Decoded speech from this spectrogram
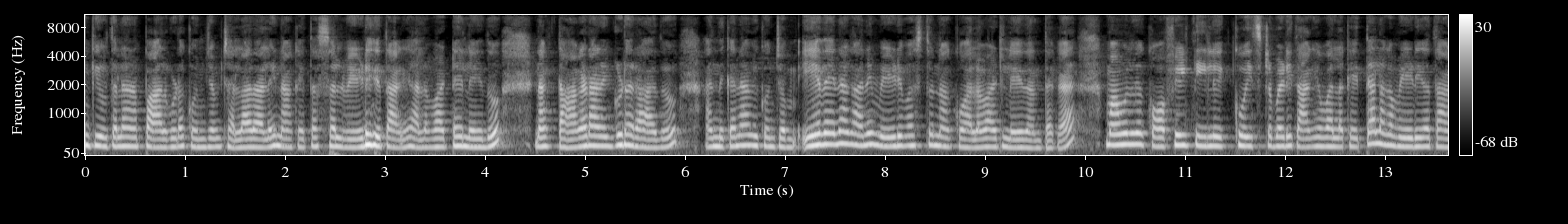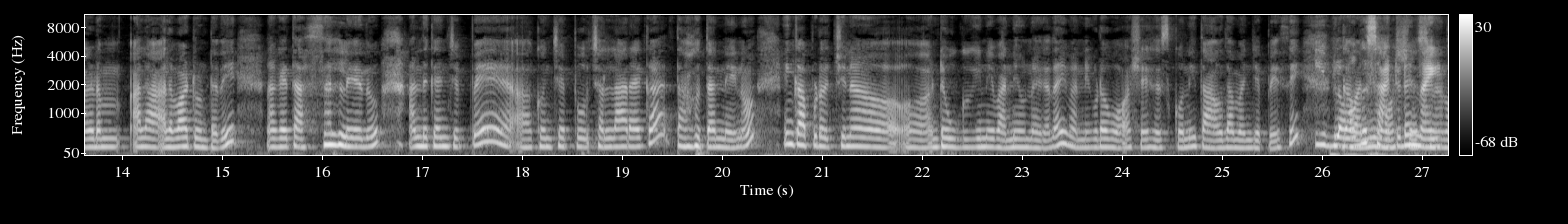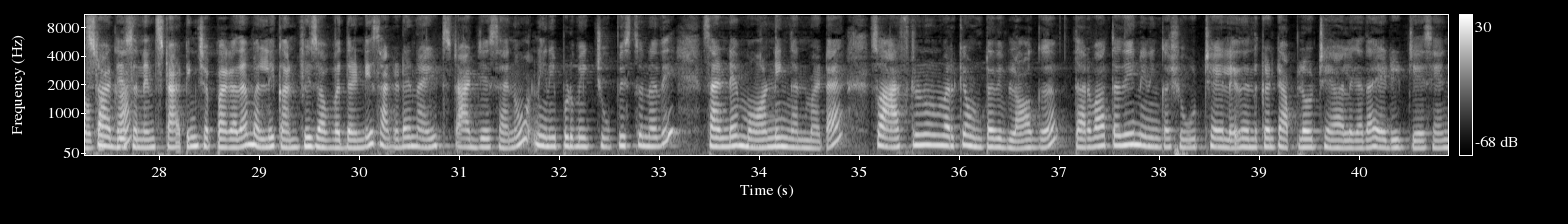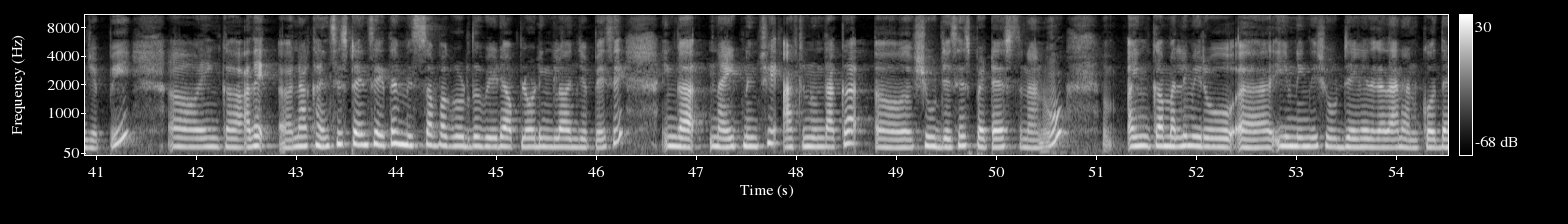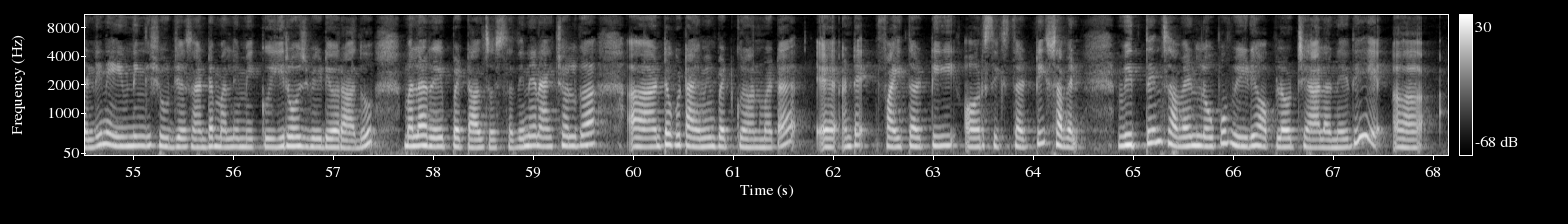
ఇంక యువతల పాలు కూడా కొంచెం చల్లారాలి. నాకైతే అస్సలు వేడిగా తాగే అలవాటే లేదు. నాకు తాగడానికి కూడా రాదు. అందుకని అవి కొంచెం ఏదైనా కానీ వేడి వస్తువు నాకు అలవాటు లేదు అంతగా. మామూలుగా కాఫీ టీలు ఎక్కువ ఇష్టపడి తాగే వాళ్ళకైతే అలాగ వేడిగా తాగడం అలా అలవాటు ఉంటుంది. నాకైతే అస్సలు లేదు. అందుకని చెప్పి కొంచెంసేపు చల్లారాక తాగుతాను నేను. ఇంకా అప్పుడు వచ్చిన అంటే ఉగ్గు గిన్నె ఇవన్నీ ఉన్నాయి కదా ఇవన్నీ కూడా వాష్ చేసేసుకొని తాగుదామని చెప్పేసి ఈ బ్లాగ్ సాటర్డే నైట్ స్టార్ట్. చేశాను. నేను స్టార్టింగ్ చెప్పా కదా మళ్ళీ కన్ఫ్యూజ్ అవ్వద్దండి. సాటర్డే నైట్ స్టార్ట్ చేశాను. నేను ఇప్పుడు మీకు చూపిస్తున్నది సండే మార్నింగ్ అనమాట సో ఆఫ్టర్నూన్ వరకే ఉంటుంది వ్లాగ్. తర్వాతది నేను ఇంకా షూట్ చేయలేదు. ఎందుకంటే అప్లోడ్ చేయాలి కదా ఎడిట్ చేసి అని చెప్పి. ఇంకా అదే నా కన్సిస్టెన్సీ అయితే మిస్ అవ్వకూడదు వీడియో అప్లోడింగ్లో అని చెప్పేసి ఇంకా నైట్ నుంచి ఆఫ్టర్నూన్ దాకా షూట్ చేసేసి పెట్టేస్తున్నాను. ఇంకా మళ్ళీ మీరు ఈవినింగ్ షూట్ చేయలేదు కదా అని అనుకోవద్దండి నేను ఈవినింగ్ షూట్ చేశాను అంటే మళ్ళీ మీకు ఈ రోజు వీడియో రాదు. మళ్ళీ రేపు పెట్టాల్సి వస్తుంది. నేను యాక్చువల్గా అంటే ఒక టైమింగ్ పెట్టుకున్నాను అనమాట అంటే five thirty or six thirty seven. Within seven లోపు వీడియో అప్లోడ్ చేయాలనేది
